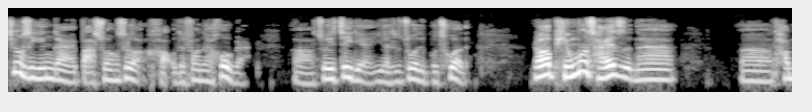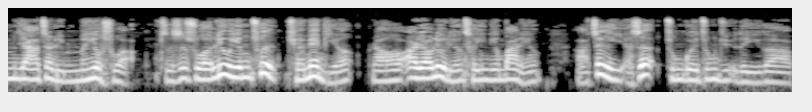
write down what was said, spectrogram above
就是应该把双摄好的放在后边啊，所以这点也是做的不错的。然后屏幕材质呢，嗯，他们家这里没有说。只是说六英寸全面屏，然后二幺六零乘一零八零啊，这个也是中规中矩的一个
